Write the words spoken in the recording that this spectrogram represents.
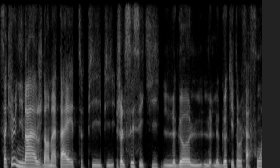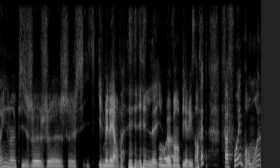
ça crée une image dans ma tête. Puis, puis je le sais, c'est qui le gars, le, gars qui est un fafouin. Là, puis je, je, il m'énerve. il, il me vampirise. En fait, fafouin, pour moi,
